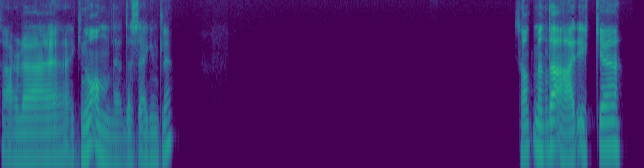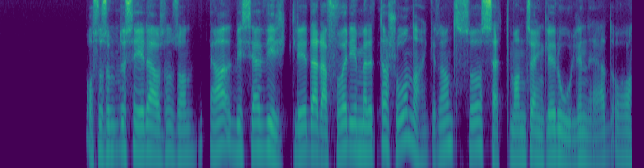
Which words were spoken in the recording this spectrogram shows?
Så er det ikke noe annerledes, egentlig. Men det er ikke Også som du sier, det er jo sånn sånn Ja, hvis jeg virkelig Det er derfor i meditasjon, da, ikke sant, så setter man seg egentlig rolig ned og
